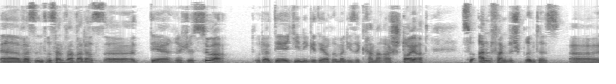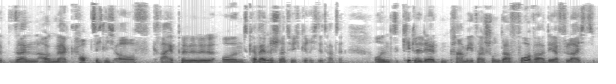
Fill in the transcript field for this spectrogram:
Äh, was interessant war, war, dass äh, der Regisseur oder derjenige, der auch immer diese Kamera steuert, zu Anfang des Sprintes äh, seinen Augenmerk hauptsächlich auf Greipel und Cavendish natürlich gerichtet hatte. Und Kittel, der ein paar Meter schon davor war, der vielleicht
